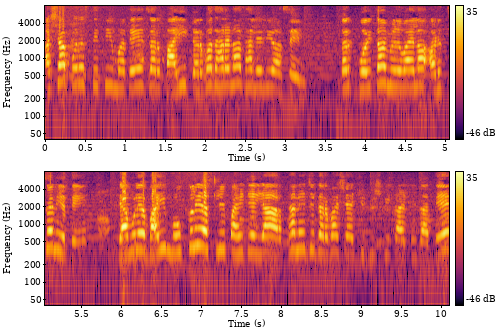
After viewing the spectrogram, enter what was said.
अशा परिस्थितीमध्ये जर बाई गर्भधारणा झालेली असेल तर कोयता मिळवायला अडचण येते. त्यामुळे बाई मोकळी असली पाहिजे या अर्थाने जी गर्भाशयाची पिशवी काढली जाते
